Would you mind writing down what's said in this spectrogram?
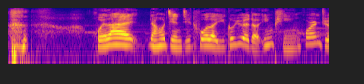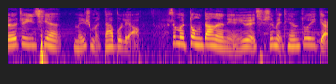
回来，然后剪辑拖了一个月的音频，忽然觉得这一切没什么大不了。这么动荡的年月，其实每天做一点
